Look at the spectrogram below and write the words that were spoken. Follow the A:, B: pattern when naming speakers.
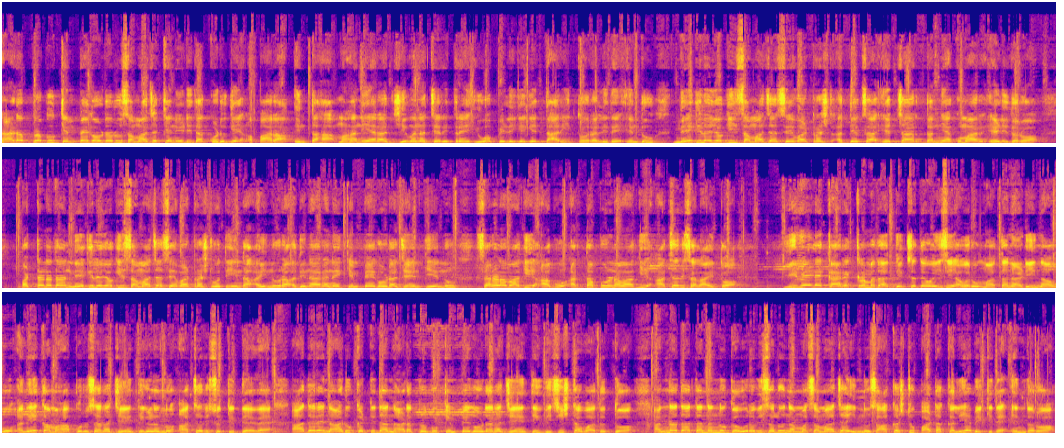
A: ನಾಡಪ್ರಭು ಕೆಂಪೇಗೌಡರು ಸಮಾಜಕ್ಕೆ ನೀಡಿದ ಕೊಡುಗೆ ಅಪಾರ. ಇಂತಹ ಮಹನೀಯರ ಜೀವನ ಚರಿತ್ರೆ ಯುವ ಪೀಳಿಗೆಗೆ ದಾರಿ ತೋರಲಿದೆ ಎಂದು ನೇಗಿಲಯೋಗಿ ಸಮಾಜ ಸೇವಾ ಟ್ರಸ್ಟ್ ಅಧ್ಯಕ್ಷ ಎಚ್ ಆರ್ ಧನ್ಯಕುಮಾರ್ ಹೇಳಿದರು. ಪಟ್ಟಣದ ನೇಗಿಲಯೋಗಿ ಸಮಾಜ ಸೇವಾ ಟ್ರಸ್ಟ್ ವತಿಯಿಂದ ಐನೂರ ಹದಿನಾರನೇ ಕೆಂಪೇಗೌಡ ಜಯಂತಿಯನ್ನು ಸರಳವಾಗಿ ಹಾಗೂ ಅರ್ಥಪೂರ್ಣವಾಗಿ ಆಚರಿಸಲಾಯಿತು. ಈ ವೇಳೆ ಕಾರ್ಯಕ್ರಮದ ಅಧ್ಯಕ್ಷತೆ ವಹಿಸಿ ಅವರು ಮಾತನಾಡಿ, ನಾವು ಅನೇಕ ಮಹಾಪುರುಷರ ಜಯಂತಿಗಳನ್ನು ಆಚರಿಸುತ್ತಿದ್ದೇವೆ. ಆದರೆ ನಾಡು ಕಟ್ಟಿದ ನಾಡಪ್ರಭು ಕೆಂಪೇಗೌಡರ ಜಯಂತಿ ವಿಶಿಷ್ಟವಾದದ್ದು. ಅನ್ನದಾತನನ್ನು ಗೌರವಿಸಲು ನಮ್ಮ ಸಮಾಜ ಇನ್ನೂ ಸಾಕಷ್ಟು ಪಾಠ ಕಲಿಯಬೇಕಿದೆ, ಎಂದರು.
